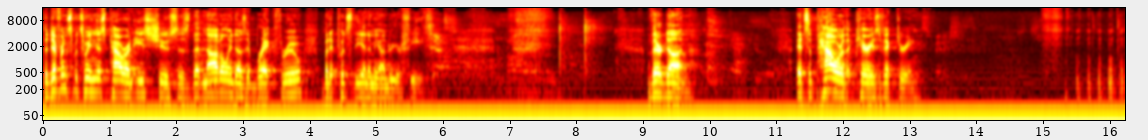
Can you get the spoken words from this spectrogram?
The difference between this power and ischus is that not only does it break through, but it puts the enemy under your feet. They're done. It's a power that carries victory.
